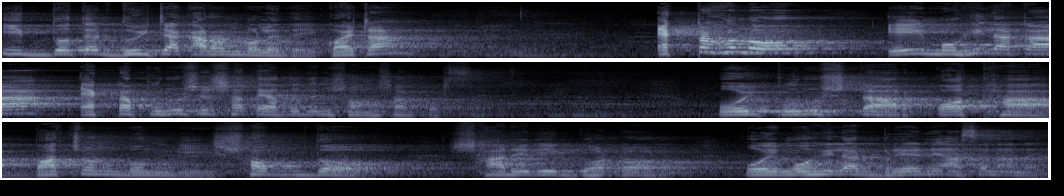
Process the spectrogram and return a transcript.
ইদ্যতের দুইটা কারণ বলে দেই। কয়টা? একটা হলো এই মহিলাটা একটা পুরুষের সাথে এতদিন সংসার করছে। ওই পুরুষটার কথা, বাচনভঙ্গি, শব্দ, শারীরিক গঠন ওই মহিলার ব্রেনে আছে না নাই?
